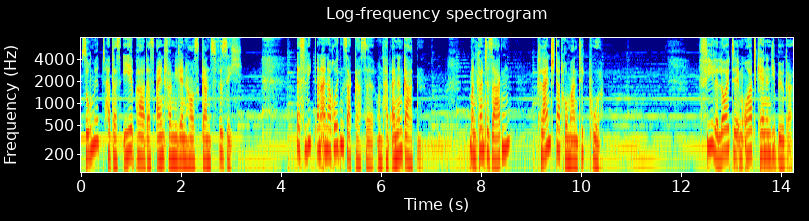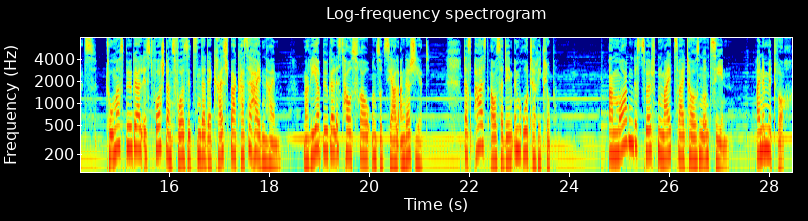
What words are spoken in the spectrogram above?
Somit hat das Ehepaar das Einfamilienhaus ganz für sich. Es liegt an einer ruhigen Sackgasse und hat einen Garten. Man könnte sagen, Kleinstadtromantik pur. Viele Leute im Ort kennen die Bögerls. Thomas Bögerl ist Vorstandsvorsitzender der Kreissparkasse Heidenheim. Maria Bögerl ist Hausfrau und sozial engagiert. Das Paar ist außerdem im Rotary Club. Am Morgen des 12. Mai 2010, einem Mittwoch,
